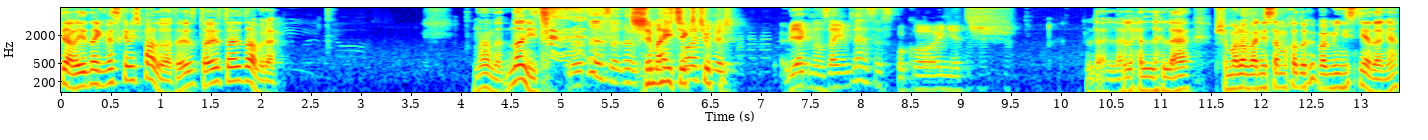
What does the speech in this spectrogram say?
Ty, ale jednak gwiazdka mi spadła, to jest, to jest, to jest dobre. No, no, no nic. No to jest, no, Trzymajcie chodź, kciuki. Wiesz, biegną za nim, teraz spokojnie. Trz. Le, le, le, le, le. Przemalowanie samochodu chyba mi nic nie da, nie?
